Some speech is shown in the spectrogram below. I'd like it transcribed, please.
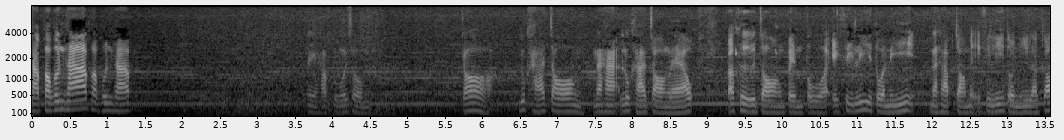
ครับ ขอบคุณครับ ขอบคุณครับ นี่ครับคุณผู้ชม ก็ลูกค้าจองนะฮะ ลูกค้าจองแล้ว ก็คือจองเป็นตัว X Series ตัวนี้นะครับ จองเป็น X Series ตัวนี้ แล้วก็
